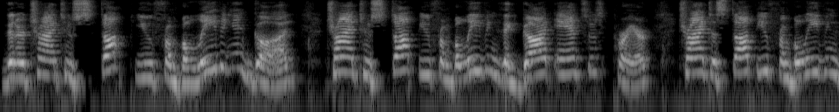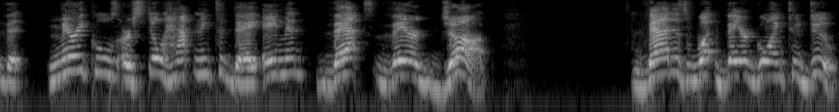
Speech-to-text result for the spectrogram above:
that are trying to stop you from believing in God, trying to stop you from believing that God answers prayer, trying to stop you from believing that miracles are still happening today. Amen. That's their job. That is what they are going to do.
